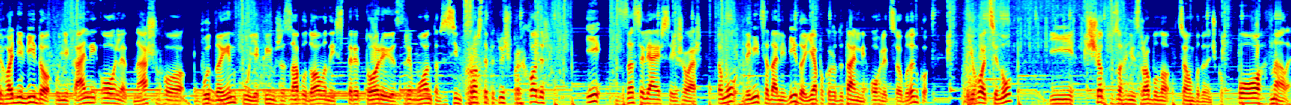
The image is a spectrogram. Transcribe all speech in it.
Сьогодні відео унікальний огляд нашого будинку, який вже забудований з територією, з ремонтом, з усім просто під ключ приходиш і заселяєшся і живеш. Тому дивіться далі відео. Я покажу детальний огляд цього будинку, його ціну і що тут взагалі зроблено в цьому будиночку. Погнали!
